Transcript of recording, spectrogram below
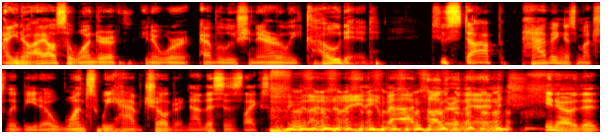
I, you know, I also wonder if you know we're evolutionarily coded to stop having as much libido once we have children. Now, this is like something that I don't know anything about, other than you know that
